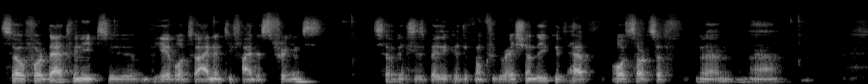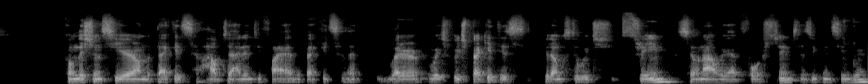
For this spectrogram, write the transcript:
So for that, we need to be able to identify the streams. So this is basically the configuration. You could have all sorts of um, uh, conditions here on the packets, how to identify the packets, that whether which which packet is belongs to which stream. So now we have four streams, as you can see here.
